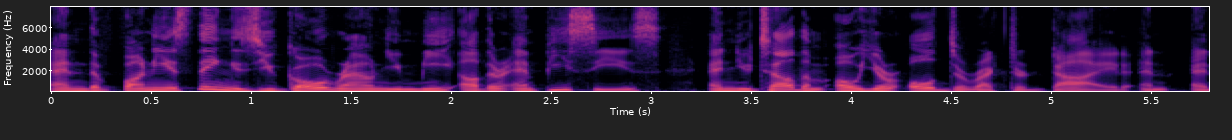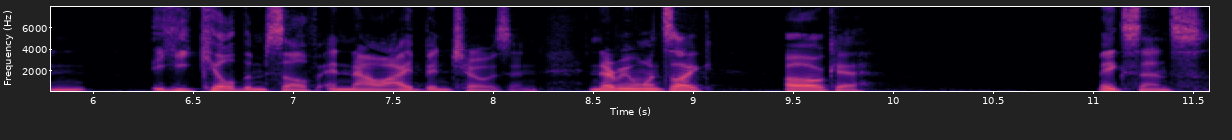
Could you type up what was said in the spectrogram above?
And the funniest thing is you go around you meet other npcs and you tell them oh your old director died and and he killed himself and now i've been chosen. And everyone's like oh okay. Makes sense.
